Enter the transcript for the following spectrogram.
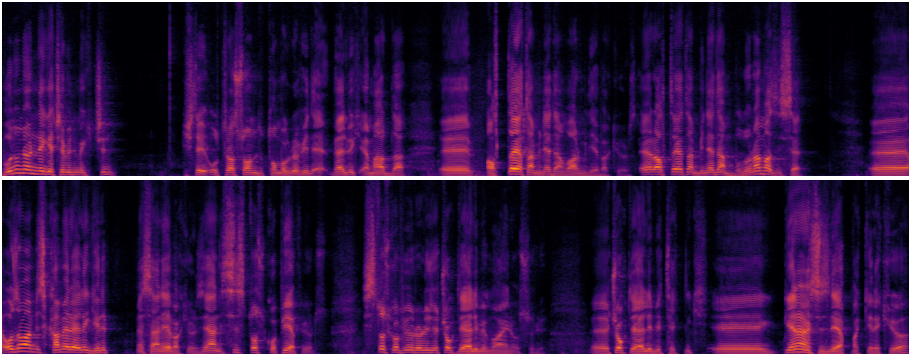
bunun önüne geçebilmek için işte ultrason, tomografi, de, pelvik MR'la e, altta yatan bir neden var mı diye bakıyoruz. Eğer altta yatan bir neden bulunamaz ise e, o zaman biz kamerayla girip mesaneye bakıyoruz. Yani sistoskopi yapıyoruz. Sistoskopi ürolojide çok değerli bir muayene usulü. E, çok değerli bir teknik. E, genel anestezide yapmak gerekiyor.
